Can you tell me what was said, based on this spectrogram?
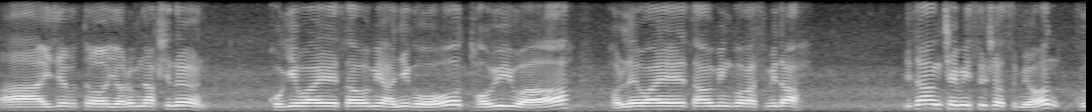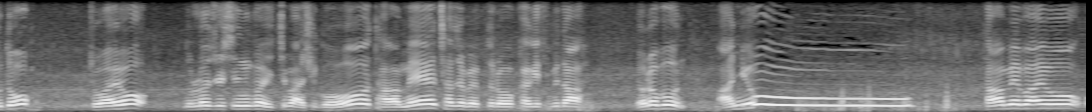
아 이제부터 여름 낚시는 고기와의 싸움이 아니고 더위와 벌레와의 싸움인 것 같습니다. 이상 재밌으셨으면 구독 좋아요 눌러주시는 거 잊지 마시고 다음에 찾아뵙도록 하겠습니다. 여러분 안녕! 다음에 봐요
